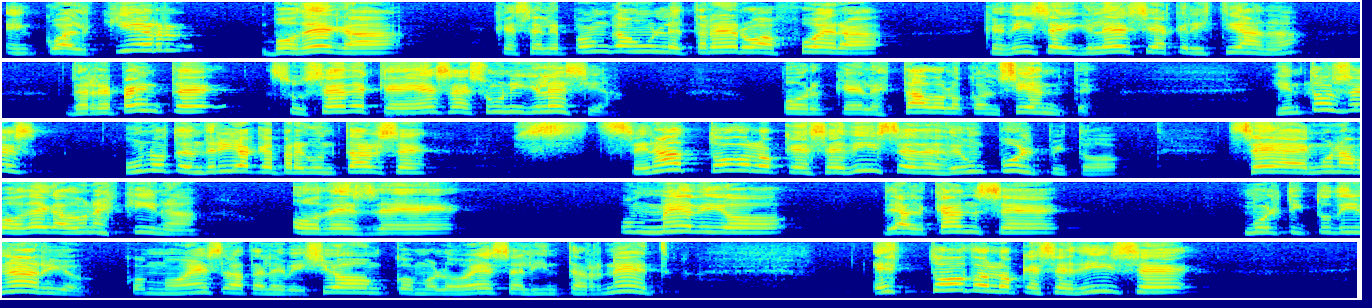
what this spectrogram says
en cualquier bodega que se le ponga un letrero afuera que dice iglesia cristiana, de repente sucede que esa es una iglesia, porque el Estado lo consiente. Y entonces uno tendría que preguntarse, ¿será todo lo que se dice desde un púlpito, sea en una bodega de una esquina o desde un medio de alcance multitudinario, como es la televisión, como lo es el Internet? ¿Es todo lo que se dice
